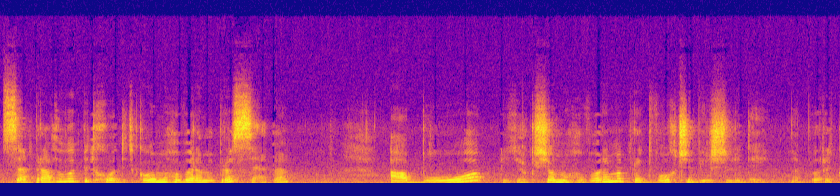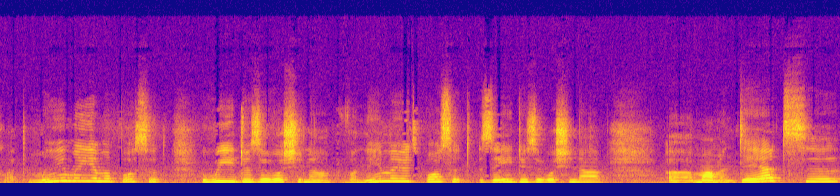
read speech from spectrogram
Це правило підходить, коли ми говоримо про себе. Або якщо ми говоримо про двох чи більше людей. Наприклад, ми миємо посуд, we do the washing up, вони миють посуд, they do the washing up, е, мама and dad е,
